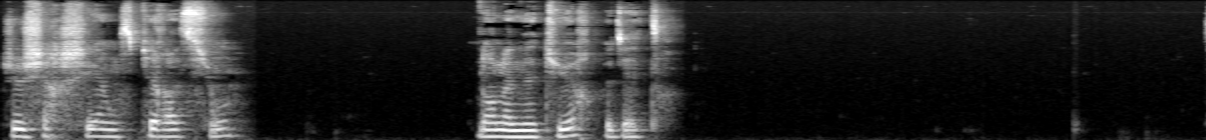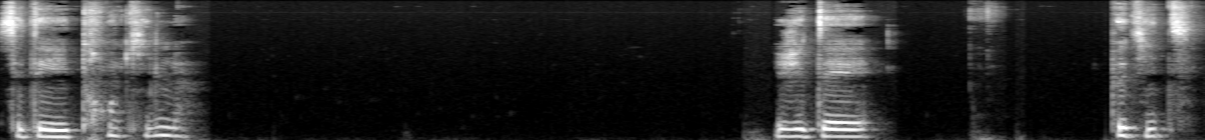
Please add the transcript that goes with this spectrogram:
je cherchais inspiration dans la nature peut-être, C'était tranquille. J'étais petite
